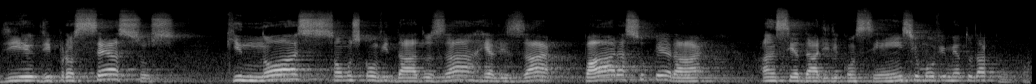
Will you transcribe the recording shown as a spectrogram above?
de, de processos que nós somos convidados a realizar para superar a ansiedade de consciência e o movimento da culpa.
